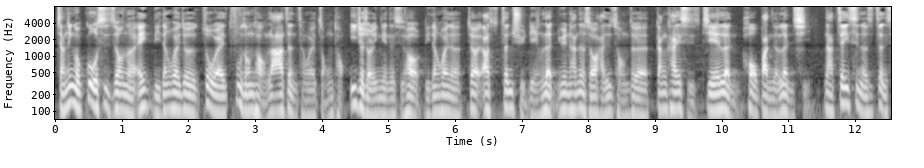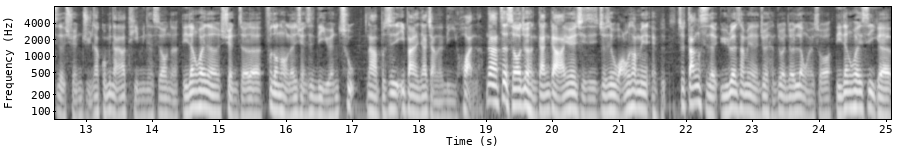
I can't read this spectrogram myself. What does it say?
蒋经国过世之后呢，哎，李登辉就作为副总统拉政成为总统。一九九零年的时候，李登辉呢就要争取连任，因为他那时候还是从这个刚开始接任后半的任期。那这一次呢是正式的选举，那国民党要提名的时候呢，李登辉呢选择了副总统人选是李元簇，那不是一般人家讲的李焕了。那这时候就很尴尬，因为其实就是网络上面，哎，不，就当时的舆论上面呢，就很多人都认为说，李登辉是一个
